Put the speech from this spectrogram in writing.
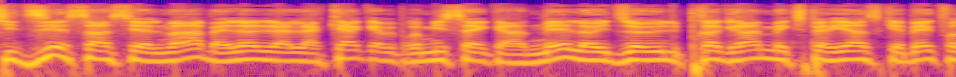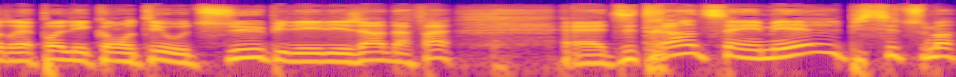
qui dit essentiellement, ben là, la, la CAQ avait promis 50 000. Là, il dit, le programme Expérience Québec, faudrait pas les compter au-dessus, puis les, gens d'affaires. Euh, dit 35 000, puis si tu m'as...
